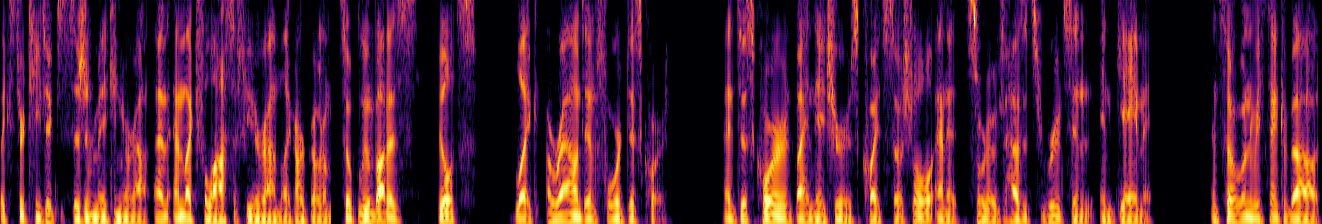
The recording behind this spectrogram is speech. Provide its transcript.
like strategic decision making around and, and like philosophy around like our go to so bloombot is built like around and for discord and Discord by nature is quite social and it sort of has its roots in, in gaming. And so when we think about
